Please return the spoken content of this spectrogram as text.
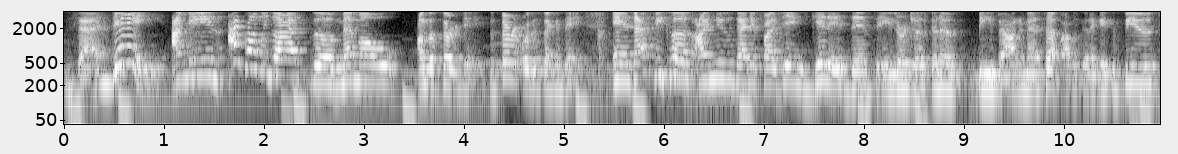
that day. I mean, I probably got the memo on the third day, the third or the second day. And that's because I knew that if I didn't get it, then things are just gonna be bound to mess up. I was gonna get confused.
